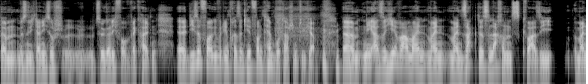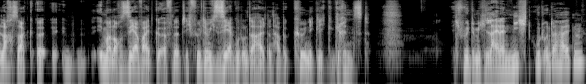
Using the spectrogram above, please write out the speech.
ähm, müssen sich da nicht so sch- zögerlich vorweghalten. Äh, diese Folge wird Ihnen präsentiert von Tempotaschentücher. ähm, nee, also hier war mein, mein, mein Sack des Lachens quasi, mein Lachsack äh, immer noch sehr weit geöffnet. Ich fühlte mich sehr gut unterhalten und habe königlich gegrinst. Ich fühlte mich leider nicht gut unterhalten.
